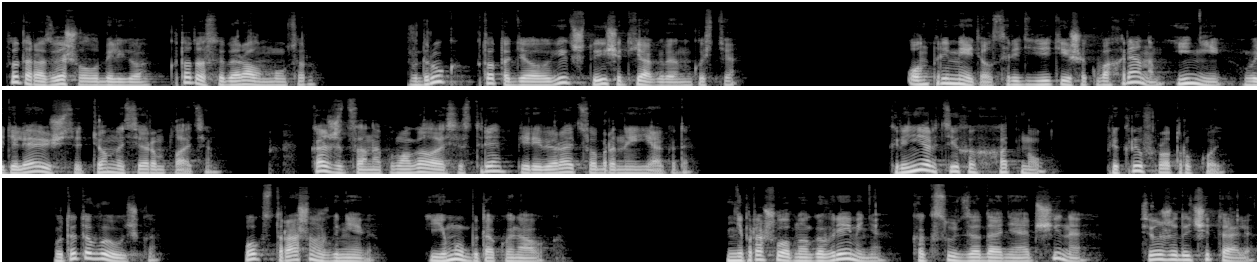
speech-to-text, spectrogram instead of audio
Кто-то развешивал белье, кто-то собирал мусор. Вдруг кто-то делал вид, что ищет ягоды на кусте. Он приметил среди детишек в охряном и Ни, выделяющейся темно-серым платьем. Кажется, она помогала сестре перебирать собранные ягоды. Кринер тихо хохотнул, прикрыв рот рукой. Вот это выучка. Ок страшен в гневе, и ему бы такой навык. Не прошло много времени, как суть задания общины все же дочитали,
